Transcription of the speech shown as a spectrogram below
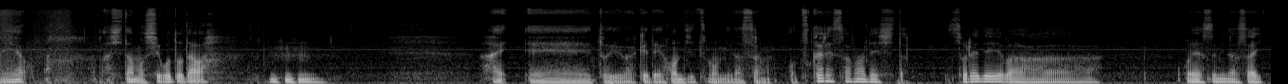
寝よう。明日も仕事だわ。はい。えー、というわけで本日も皆さんお疲れ様でした。それでは。おやすみなさい。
